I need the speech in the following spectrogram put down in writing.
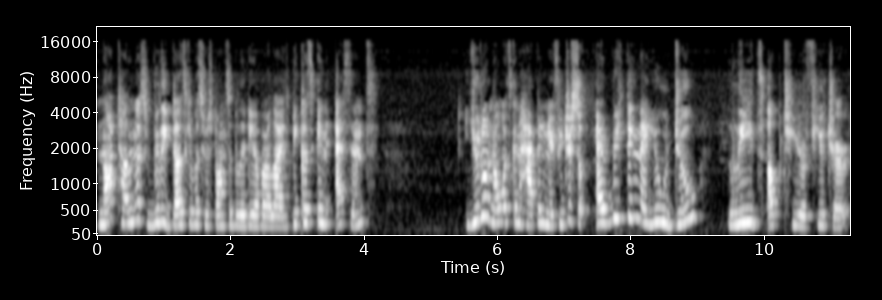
not telling us really does give us responsibility of our lives because in essence you don't know what's going to happen in your future so everything that you do leads up to your future.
